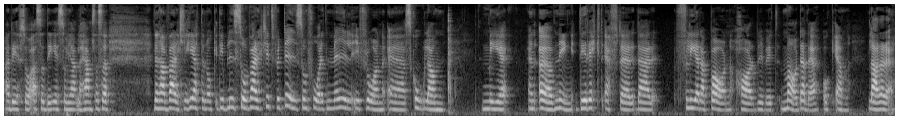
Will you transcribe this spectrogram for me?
Ja, det är så, alltså det är så jävla hemskt. Alltså, den här verkligheten och det blir så verkligt för dig som får ett mail ifrån eh, skolan med en övning direkt efter där flera barn har blivit mördade och en lärare.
